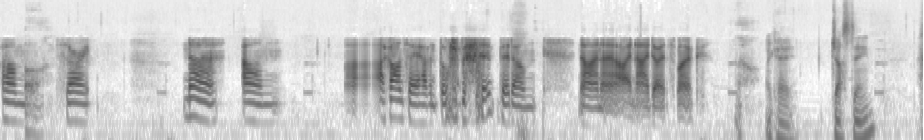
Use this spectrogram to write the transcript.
Um, sorry. No. Um, I, I can't say I haven't thought about it, but um, no, no, I, no, I don't smoke. Okay, Justine,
